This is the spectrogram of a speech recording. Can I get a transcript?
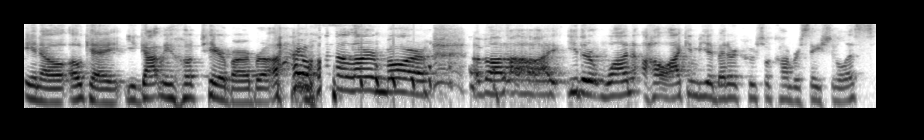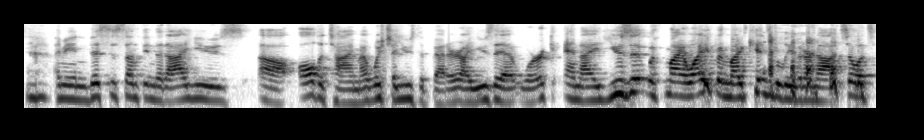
you know, okay, you got me hooked here, Barbara. I want to learn more about how I either one, how I can be a better crucial conversationalist. Mm-hmm. I mean, this is something that I use uh, all the time. I wish I used it better. I use it at work and I use it with my wife and my kids, believe it or not. So it's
